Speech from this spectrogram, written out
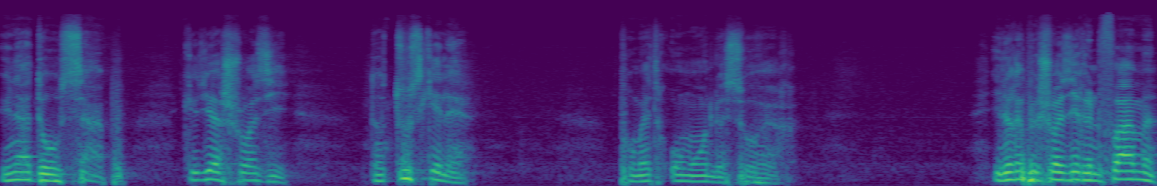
une ado simple que Dieu a choisi dans tout ce qu'elle est pour mettre au monde le Sauveur. Il aurait pu choisir une femme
